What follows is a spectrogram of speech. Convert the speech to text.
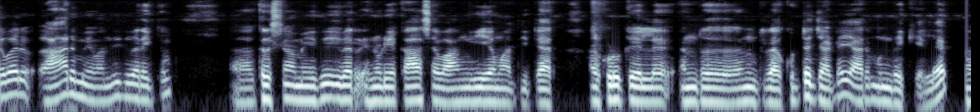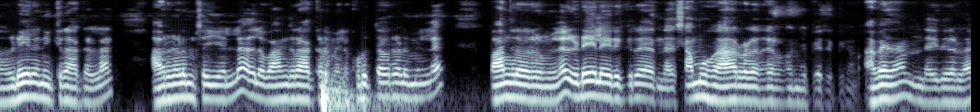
எவர் யாருமே வந்து இதுவரைக்கும் கிருஷ்ணா மீது இவர் என்னுடைய காசை வாங்கி ஏமாத்திட்டார். அவர் கொடுக்க இல்லை என்று என்ற குற்றச்சாட்டை யாரும் முன்வைக்கல இடையில நிற்கிறார்கள்லாம் அவர்களும் செய்யலை அதில் வாங்குறாக்களும் இல்லை. கொடுத்தவர்களும் இல்லை வாங்குறவர்களும் இல்லை. இடையில இருக்கிற அந்த சமூக ஆர்வலர்கள் கொஞ்சம் பேர் இருப்பினும் அவை தான் இந்த இதுகளை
